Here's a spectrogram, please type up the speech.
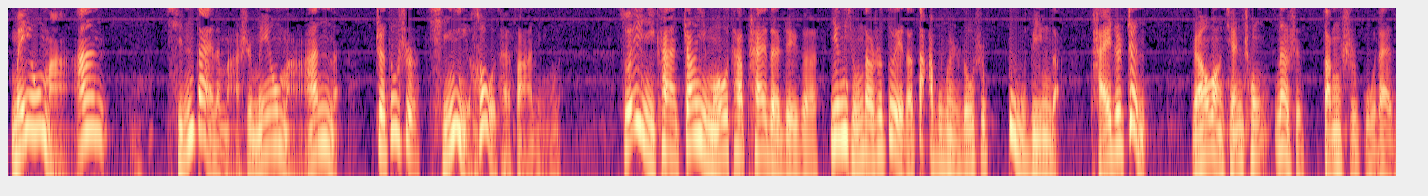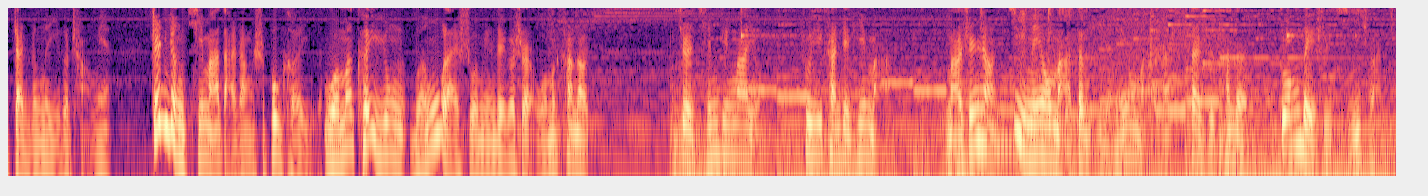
没有马鞍，秦代的马是没有马鞍的，这都是秦以后才发明的。所以你看张艺谋他拍的这个英雄倒是对的，大部分都是步兵的排着阵，然后往前冲，那是当时古代战争的一个场面。真正骑马打仗是不可以的。我们可以用文物来说明这个事儿。我们看到这是秦兵马俑，注意看这匹马，马身上既没有马镫也没有马鞍，但是它的装备是齐全的。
